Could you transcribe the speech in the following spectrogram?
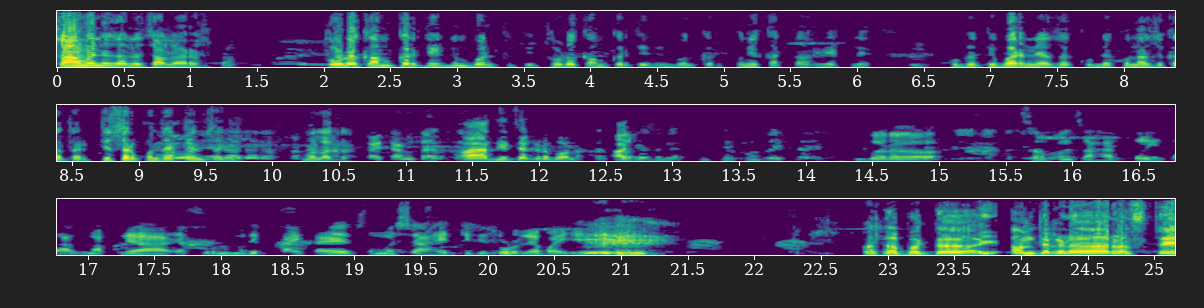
सहा महिने झालं चालू आहे रस्ता. थोडं काम करते बंद होते. थोडं काम करते बंद कर. कुणी कतार घेतले कुठं ते भरण्याचं कुठे कुणाचं कतार. ते सरपंच आहे त्यांचा घे मला आधीच्याकडे बोला. बरं सरपंच आहात तर इथं अजून आपल्या या कुरुलमध्ये काय काय समस्या आहेत की ती सोडल्या पाहिजे? आता फक्त आमच्याकडं रस्ते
